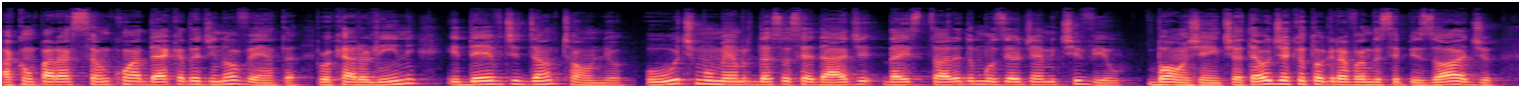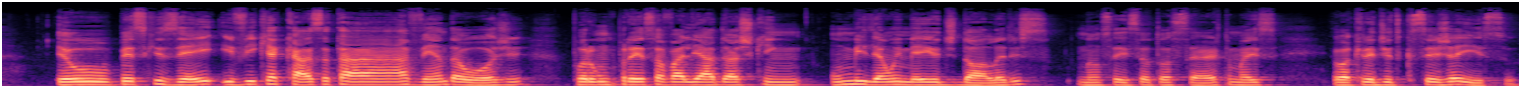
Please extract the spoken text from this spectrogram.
à comparação com a década de 90, por Caroline e David D'Antonio, o último membro da sociedade da história do Museu de Amityville. Bom, gente, até o dia que eu tô gravando esse episódio, eu pesquisei e vi que a casa tá à venda hoje por um preço avaliado, acho que em um milhão e meio de dólares. Não sei se eu tô certo, mas eu acredito que seja isso.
